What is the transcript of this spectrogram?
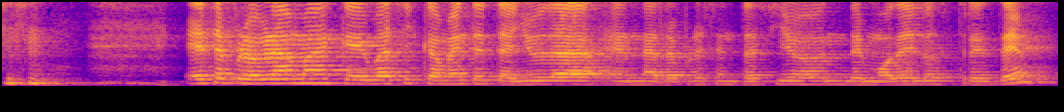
Ese programa que básicamente te ayuda en la representación de modelos 3D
